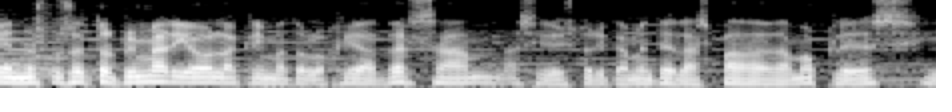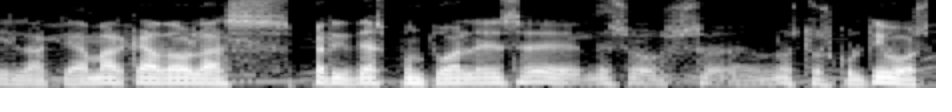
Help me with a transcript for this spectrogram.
En nuestro sector primario, la climatología adversa ha sido históricamente la espada de Damocles y la que ha marcado las pérdidas puntuales eh, de eh, nuestros cultivos.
